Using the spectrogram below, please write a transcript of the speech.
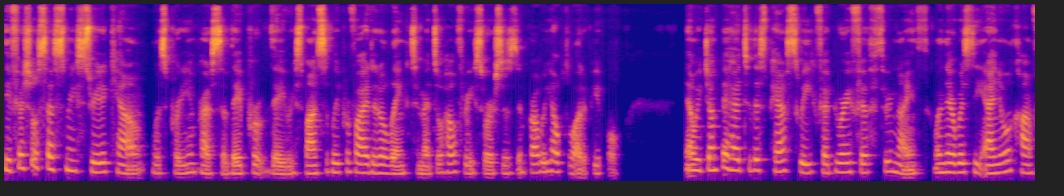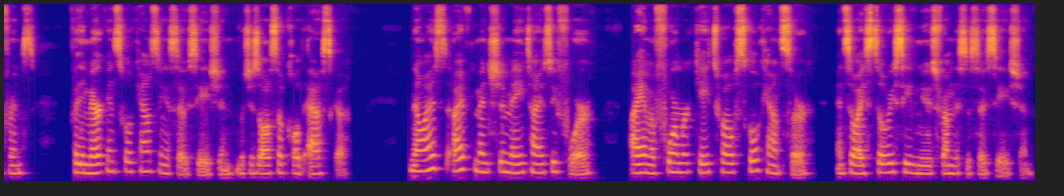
The official Sesame Street account was pretty impressive. They, pro- they responsibly provided a link to mental health resources and probably helped a lot of people. Now we jump ahead to this past week, February 5th through 9th, when there was the annual conference for the American School Counseling Association, which is also called ASCA. Now, as I've mentioned many times before, I am a former K 12 school counselor, and so I still receive news from this association.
